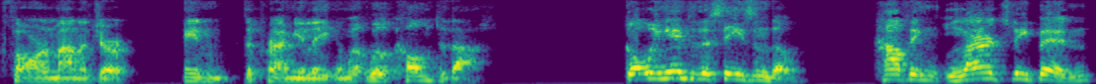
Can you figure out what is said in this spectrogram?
foreign manager in the Premier League, and we'll, we'll come to that. Going into the season, though, having largely been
